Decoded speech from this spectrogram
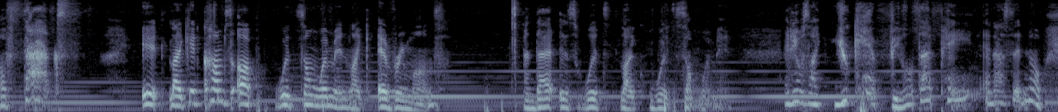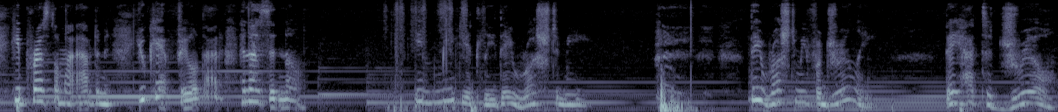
of sacs. It like it comes up with some women like every month. And that is with like with some women. And he was like, You can't feel that pain? And I said, No. He pressed on my abdomen. You can't feel that? And I said, No. Immediately they rushed me. they rushed me for drilling. They had to drill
